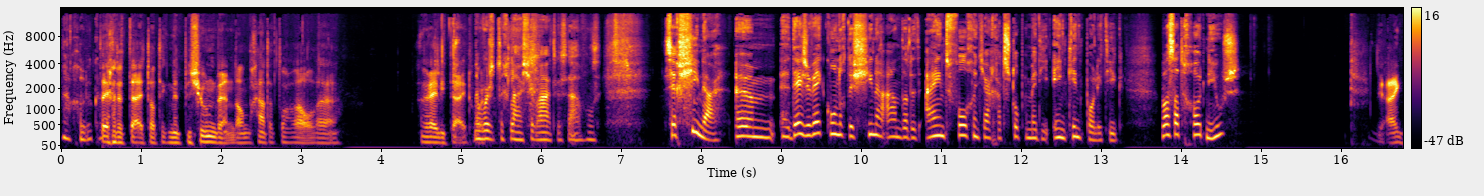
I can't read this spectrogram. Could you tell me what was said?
nou, gelukkig. Tegen de tijd dat ik met pensioen ben, dan gaat het toch wel realiteit worden. Dan wordt het een glaasje water s'avonds. Zeg China. Um, deze week kondigde China aan dat het eind volgend jaar gaat stoppen met die één-kind-politiek. Was dat groot nieuws? Ja, ik,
